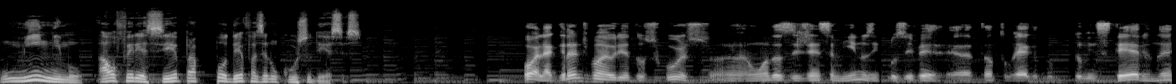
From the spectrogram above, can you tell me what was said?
um mínimo, a oferecer para poder fazer um curso desses? Olha, a grande maioria dos cursos, ah, uma das exigências mínimas, inclusive é tanto regra do, do, Ministério né,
